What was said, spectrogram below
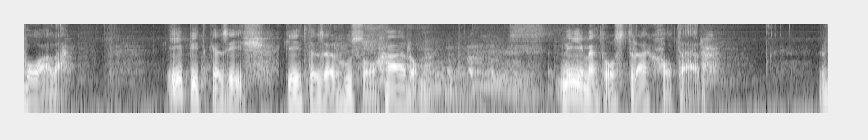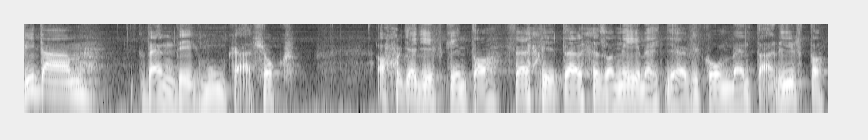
Voilà. Építkezés 2023, német-osztrák határ. Vidám vendégmunkások, ahogy egyébként a felvételhez a német nyelvi kommentár írta,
